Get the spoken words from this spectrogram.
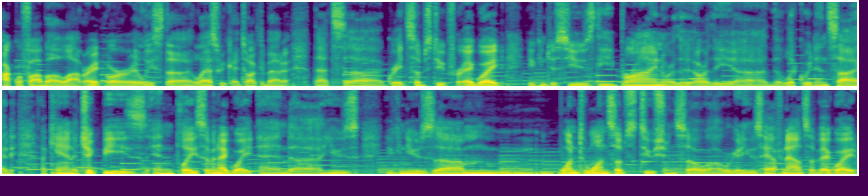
aquafaba a lot, right? Or at least uh, last week I talked about it. That's a great substitute for egg white. You can just use the brine or the or the uh, the liquid inside a can of chickpeas in place of an egg white, and uh, use you can use one to one substitution. So uh, we're going to use half an ounce of egg white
